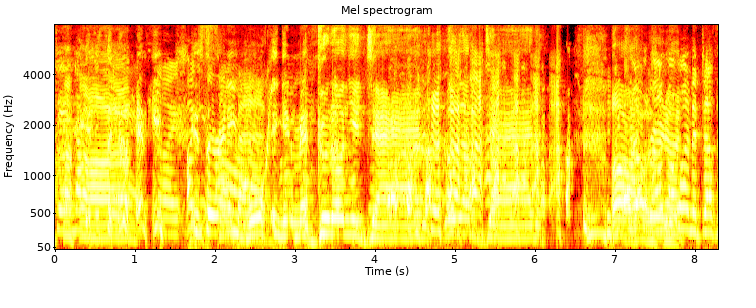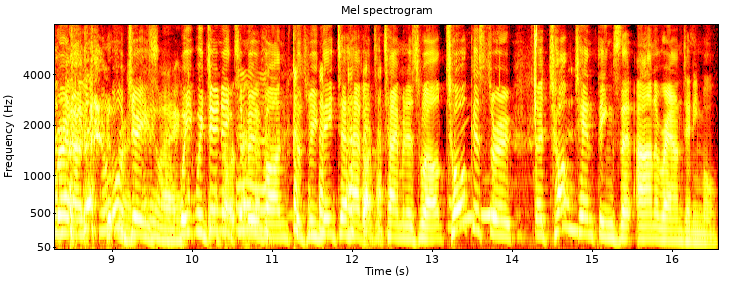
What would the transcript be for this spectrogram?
stand up at the stairs. So, Is there any walking in men? Good on you, Dad. Well done, Dad. All right, I'm the one that doesn't have. Oh, geez. Anyway. We, we do need to move on because we need to have entertainment as well. Talk us through the top 10 things that aren't around anymore.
